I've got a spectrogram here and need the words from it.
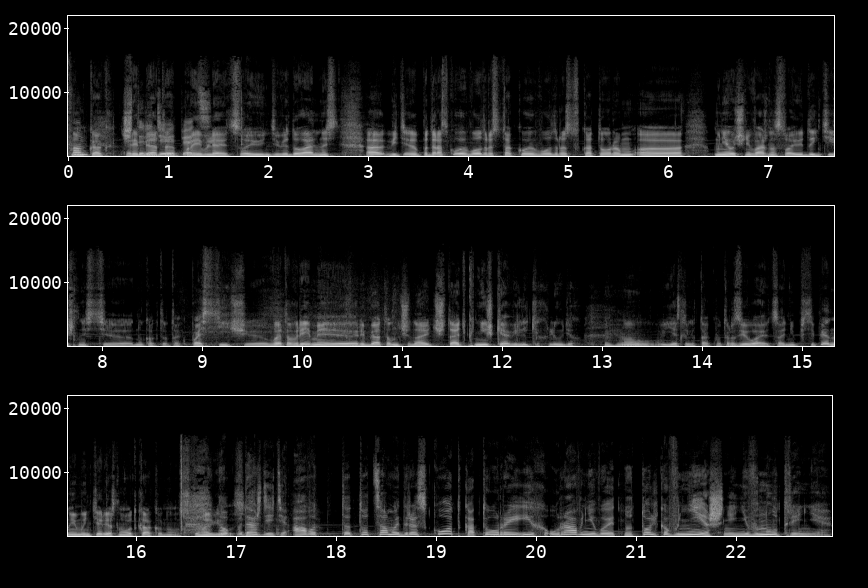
телефон. нам, как 495. ребята проявляют свою индивидуальность. А Ведь э, подростковый возраст такой возраст, в котором э, мне очень важно свою идентичность, э, ну как-то так постичь. Э, В это время э, ребята начинают читать книжки о великих молодых людях. Ну, если так вот развиваются они постепенно, им интересно, вот как оно Но становилось. подождите, а вот тот самый дресс-код, который их уравнивает, но только внешне, не внутренне.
